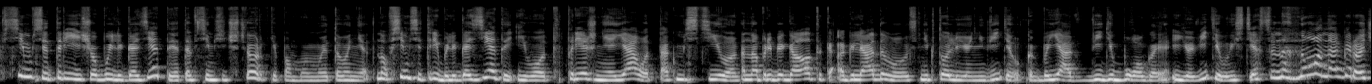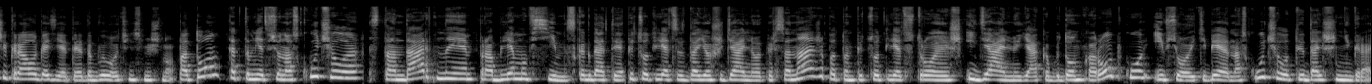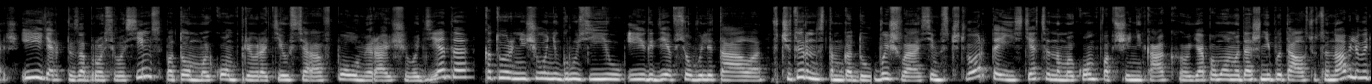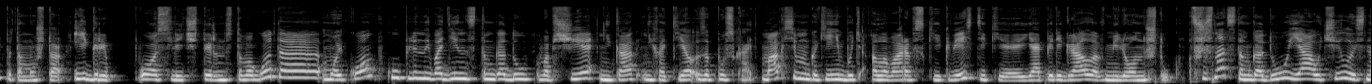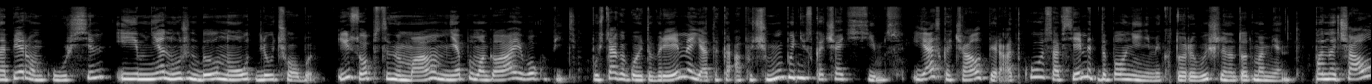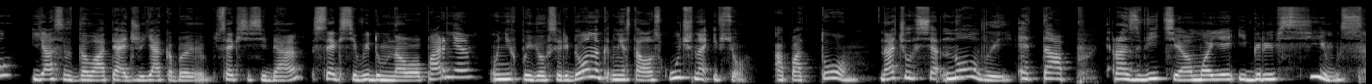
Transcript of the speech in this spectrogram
В Симсе 3 еще были газеты, это в Симсе 4, по-моему, этого нет. Но в Симсе 3 были газеты, и вот прежняя я вот так мстила. Она прибегала, так оглядывалась, никто ли ее не видел. Как бы я в виде бога ее видела, естественно, но она, короче, крала газеты, это было очень смешно. Потом как-то мне это все наскучило. Стандартные проблемы в Sims, когда ты 500 лет создаешь идеального персонажа, потом 500 лет строишь идеальную якобы дом-коробку, и все, и тебе наскучило, ты дальше не играешь. И я как-то забросила Sims, потом мой комп превратился в полумирающего деда, который ничего не грузил и где все вылетало. В 2014 году вышла Sims 4, и, естественно, мой комп вообще никак. Я, по-моему, даже не пыталась устанавливать, потому что игры После 2014 года мой комп, купленный в 2011 году, вообще никак не хотел запускать. Максимум какие-нибудь алаваровские квестики я переиграла в миллион штук. В 2016 году я училась на первом курсе, и мне нужен был ноут для учебы. И, собственно, мама мне помогла его купить. Спустя какое-то время я такая, а почему бы не скачать Sims? Я скачала пиратку со всеми дополнениями, которые вышли на тот момент. Поначалу я создала, опять же, якобы секси себя, секси выдуманного парня. У них появился ребенок, мне стало скучно, и все. А потом начался новый этап развития моей игры в Sims.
